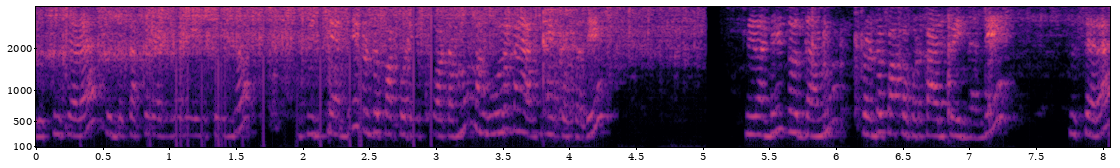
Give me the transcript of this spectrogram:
ఇది చూసారా? రెండు చక్కగా ఎక్కడ ఏగిపోయిందో? ఇంకే అంటే రెండో పక్క కూడా వేసుకోవటము. మన ఊరగానే అర్థమైపోతుంది. ఇదండి చూద్దాము. రెండో పక్క కూడా కాలిపోయిందండి. చూసారా?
